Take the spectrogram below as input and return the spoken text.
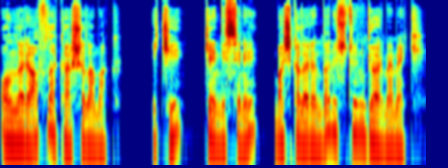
onları afla karşılamak. 2. Kendisini başkalarından üstün görmemek.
